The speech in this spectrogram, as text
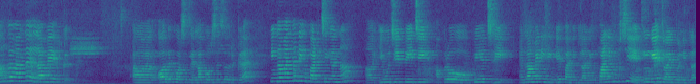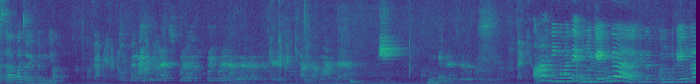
அங்கே வந்து எல்லாமே இருக்குது ஆல் த கோர்சஸ் எல்லா கோர்சஸும் இருக்குது இங்கே வந்து நீங்கள் படிச்சீங்கன்னா யூஜி பிஜி அப்புறம் பிஹெச்டி எல்லாமே நீங்கள் இங்கேயே பண்ணிக்கலாம். நீங்கள் பண்ணி முடிச்சு இங்கேயே ஜாயின் பண்ணிக்கலாம். ஸ்டாஃபாக ஜாயின் பண்ணிக்கலாம். ஆ நீங்கள் வந்து உங்களுக்கு எங்கே இது உங்களுக்கு எங்கே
